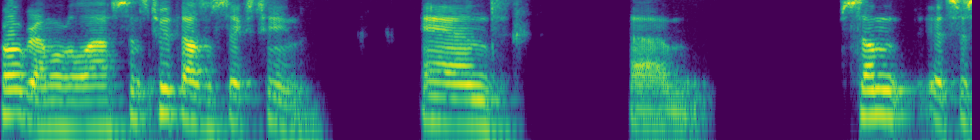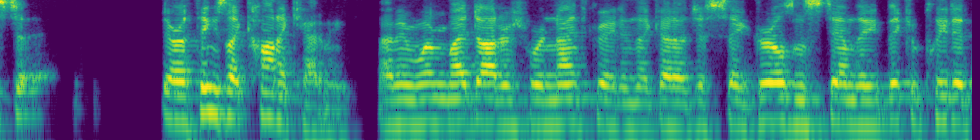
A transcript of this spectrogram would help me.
program over the last since 2016, and um, some it's just uh, there are things like Khan Academy. I mean, when my daughters were ninth grade, and they got to just say girls in STEM, they they completed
